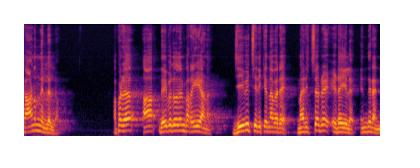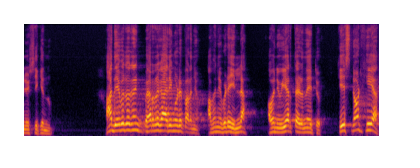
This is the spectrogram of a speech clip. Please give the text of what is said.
കാണുന്നില്ലല്ലോ. അപ്പോഴ് ആ ദൈവദൂതൻ പറയുകയാണ് ജീവിച്ചിരിക്കുന്നവരെ മരിച്ചവരുടെ ഇടയിൽ എന്തിനന്വേഷിക്കുന്നു ആ ദൈവദൂതൻ വേറൊരു കാര്യം കൂടി പറഞ്ഞു അവൻ ഇവിടെ ഇല്ല. അവൻ ഉയർത്തെഴുന്നേറ്റു. He's not here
